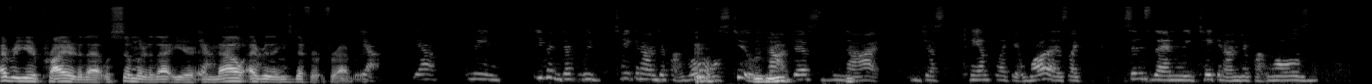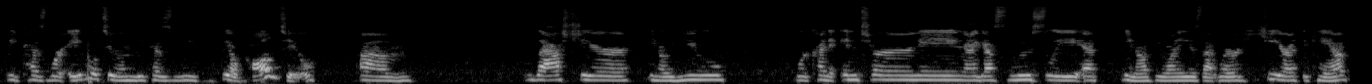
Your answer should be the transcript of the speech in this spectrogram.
every year prior to that was similar to that year Yeah, and now everything's different forever. Yeah. yeah. I mean even diff- we've taken on different roles too Mhm. not just not just camp like it was like since then we've taken on different roles because we're able to and because we feel called to. Um last year you know you were kind of interning i guess loosely at you know if you want to use that word here at the camp.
